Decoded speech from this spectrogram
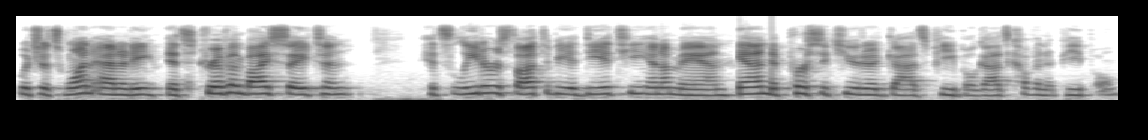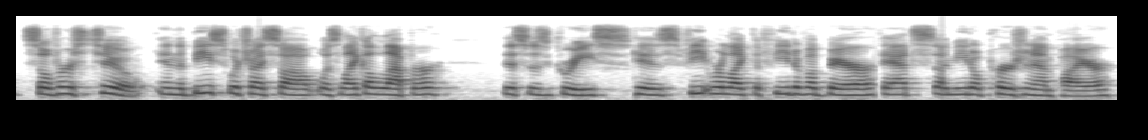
which is one entity. It's driven by Satan. Its leader is thought to be a deity and a man, and it persecuted God's people, God's covenant people. So, verse 2 And the beast which I saw was like a leper. This is Greece. His feet were like the feet of a bear. That's the Medo Persian Empire.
